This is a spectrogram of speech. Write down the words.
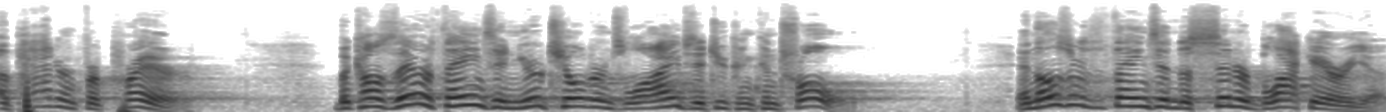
a pattern for prayer. Because there are things in your children's lives that you can control. And those are the things in the center black area.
